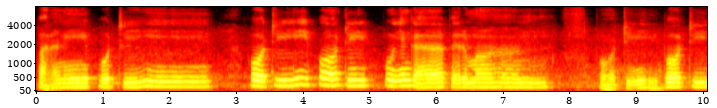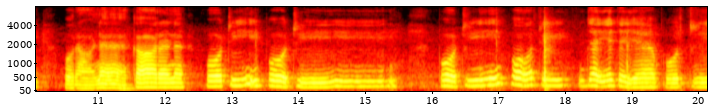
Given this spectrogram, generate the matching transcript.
பரணே போற்றி. போற்றி போற்றி புயங்க பெருமான். போற்றி போற்றி புராண காரண போற்றி போற்றி. போற்றி போற்றி ஜெய ஜெய போற்றி.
